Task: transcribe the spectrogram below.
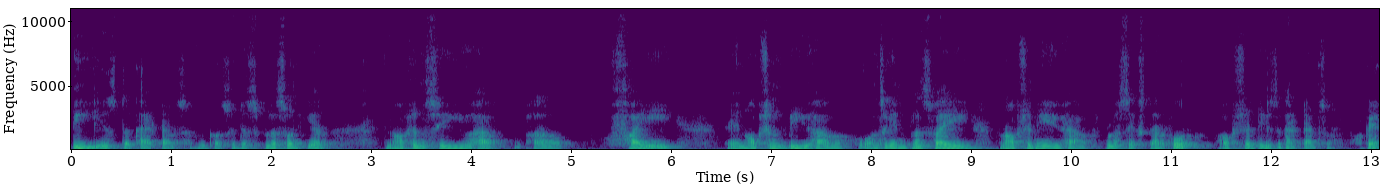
D is the correct answer because it is plus 1 here. In option C, you have uh, 5. In option B, you have once again plus 5. In option A, you have plus 6. Therefore, option D is the correct answer. Okay.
